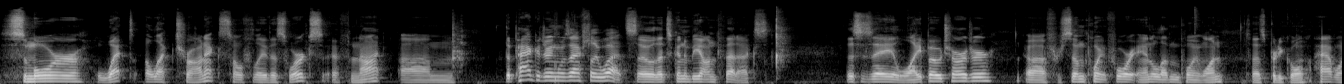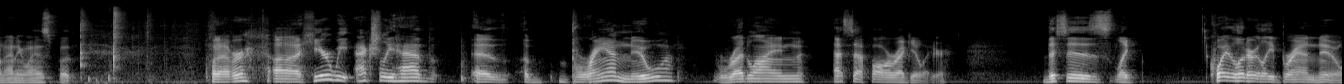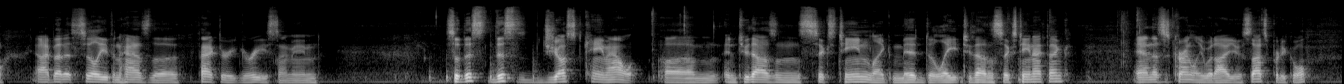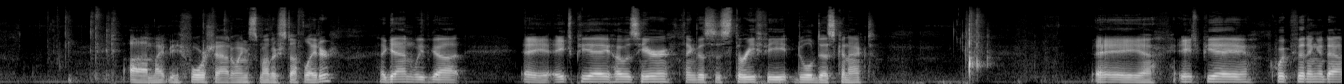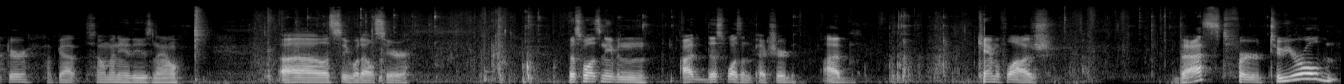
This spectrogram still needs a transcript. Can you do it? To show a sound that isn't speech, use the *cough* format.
Some more wet electronics. Hopefully this works. If not, um, the packaging was actually wet, so that's going to be on FedEx. This is a LiPo charger uh, for 7.4 and 11.1, so that's pretty cool. I have one anyways, but whatever. Uh, here we actually have a, a brand new Redline SFR regulator. This is like quite literally brand new. I bet it still even has the factory grease. I mean, so this this just came out um, in 2016, like mid to late 2016, I think. And this is currently what I use, so that's pretty cool. Uh, might be foreshadowing some other stuff later. Again, we've got a HPA hose here. I think this is three feet, dual disconnect. A HPA quick fitting adapter. I've got so many of these now. Uh, let's see what else here. This wasn't even I, this wasn't pictured. I camouflage vest for two year old.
